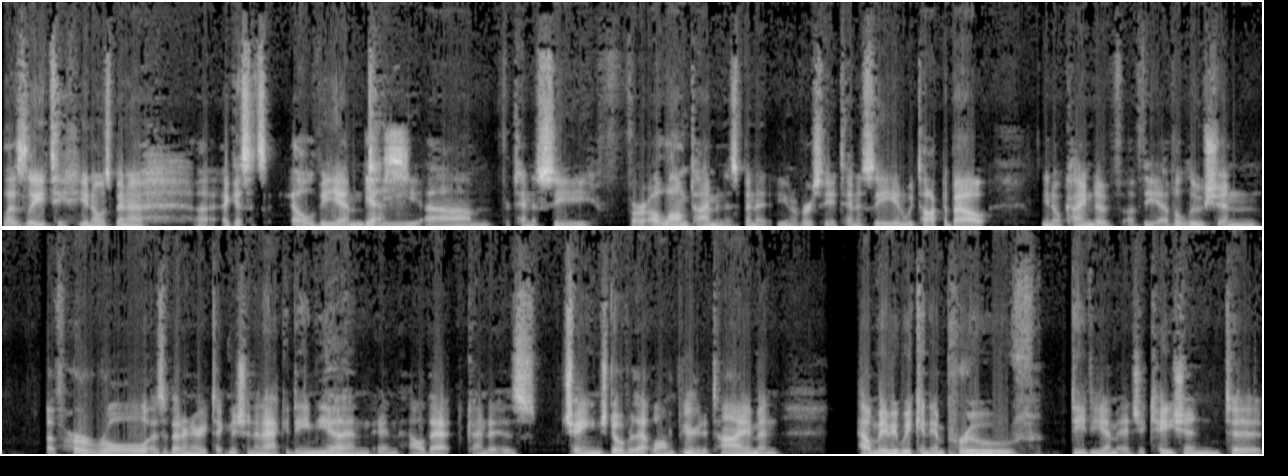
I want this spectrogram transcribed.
Leslie, T- you know, has been a, uh, I guess it's LVMT um, for Tennessee for a long time and has been at University of Tennessee. And we talked about, you know, kind of of the evolution of her role as a veterinary technician in academia and and how that kind of has changed over that long mm-hmm. period of time and how maybe we can improve DVM education to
